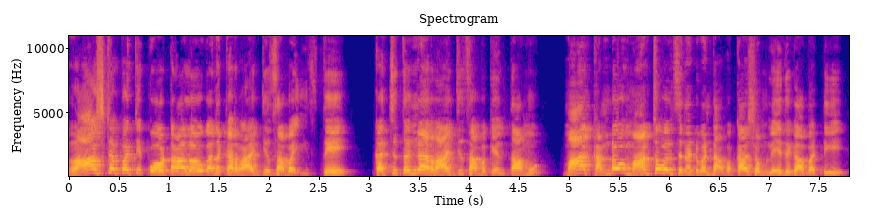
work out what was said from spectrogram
రాష్ట్రపతి కోటాలో గనక రాజ్యసభ ఇస్తే ఖచ్చితంగా రాజ్యసభకి వెళ్తాము మా కండవు మార్చవలసినటువంటి అవకాశం లేదు కాబట్టి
